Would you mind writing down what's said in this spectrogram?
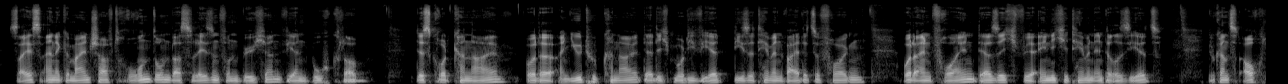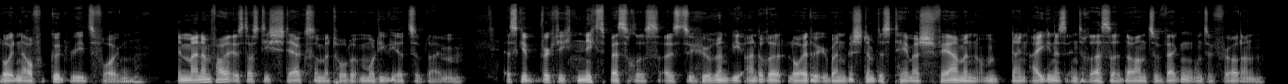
Sei es eine Gemeinschaft rund um das Lesen von Büchern wie ein Buchclub Discord-Kanal oder ein YouTube-Kanal, der dich motiviert, diese Themen weiterzufolgen oder ein Freund, der sich für ähnliche Themen interessiert. Du kannst auch Leuten auf Goodreads folgen. In meinem Fall ist das die stärkste Methode, um motiviert zu bleiben. Es gibt wirklich nichts Besseres, als zu hören, wie andere Leute über ein bestimmtes Thema schwärmen, um dein eigenes Interesse daran zu wecken und zu fördern.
